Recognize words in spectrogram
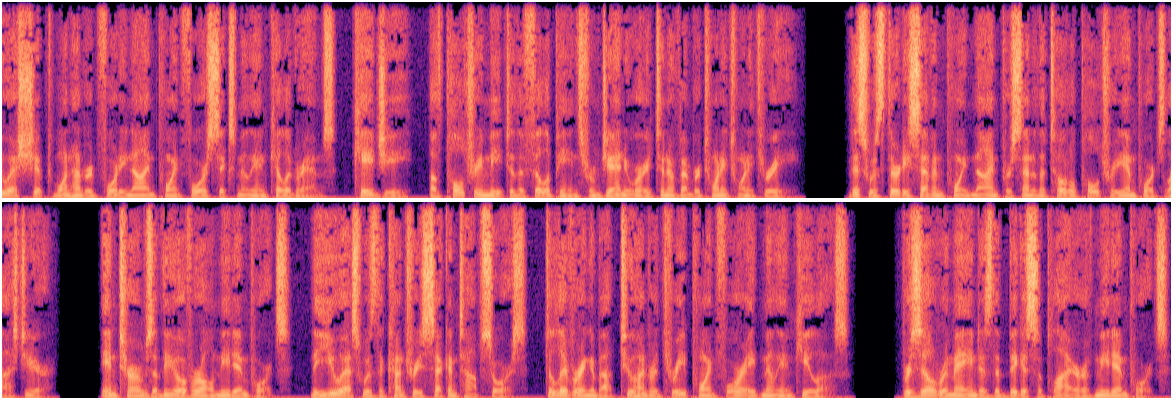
U.S. shipped 149.46 million kilograms, kg, of poultry meat to the Philippines from January to November 2023. This was 37.9% of the total poultry imports last year. In terms of the overall meat imports, the U.S. was the country's second top source, delivering about 203.48 million kilos. Brazil remained as the biggest supplier of meat imports,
